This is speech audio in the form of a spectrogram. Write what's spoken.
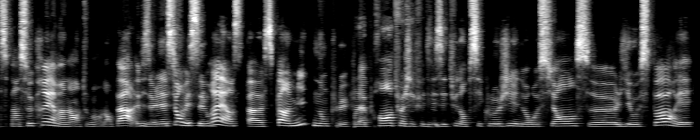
c'est pas un secret hein, maintenant, tout le monde en parle, la visualisation, mais c'est vrai, hein, c'est pas c'est pas un mythe non plus. On l'apprend, tu vois. J'ai fait des études en psychologie et neurosciences euh, liées au sport, et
